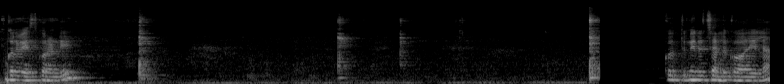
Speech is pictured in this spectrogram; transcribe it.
ముక్కలు వేసుకోరండి. కొత్తిమీర చల్లుకోవాలి ఇలా.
